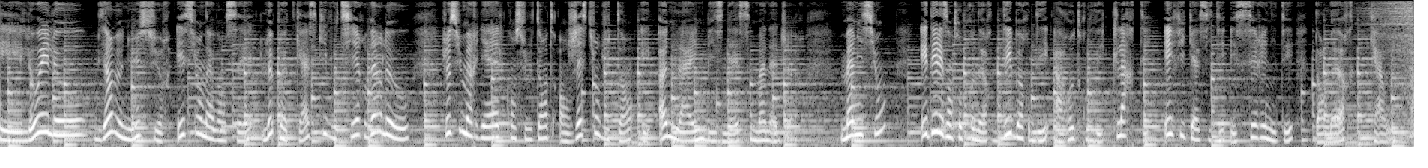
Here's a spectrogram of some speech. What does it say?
Hello hello Bienvenue sur Et si on avançait, le podcast qui vous tire vers le haut. Je suis Marielle, consultante en gestion du temps et online business manager. Ma mission Aider les entrepreneurs débordés à retrouver clarté, efficacité et sérénité dans leur chaos.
